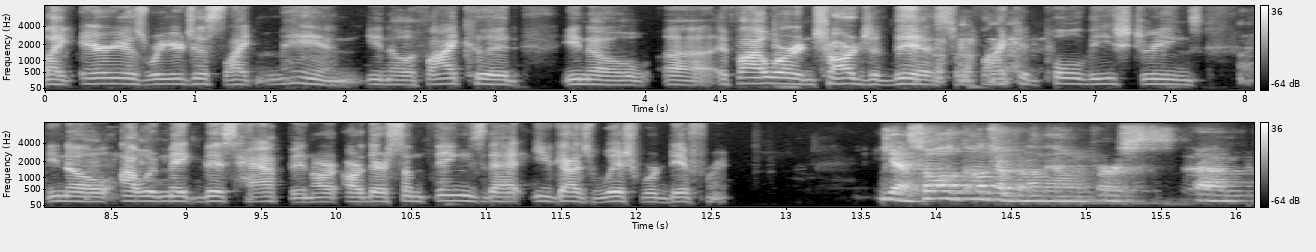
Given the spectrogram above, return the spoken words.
like areas where you're just like, man, you know, if I could, you know, uh, if I were in charge of this, or if I could pull these strings, you know, I would make this happen? Or are there some things that you guys wish were different? Yeah, so I'll, I'll jump in on that one first. Um,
